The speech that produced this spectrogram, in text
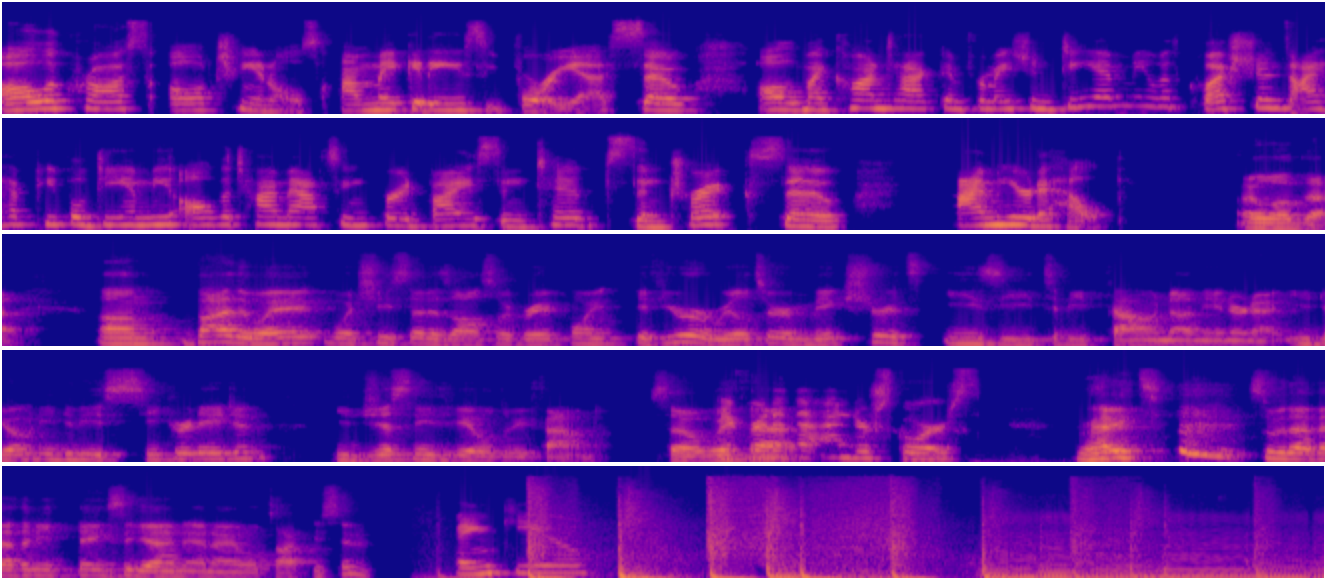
all across all channels. I'll make it easy for you. So, all of my contact information, DM me with questions. I have people DM me all the time asking for advice and tips and tricks. So, I'm here to help. I love that. Um, by the way, what she said is also a great point. If you're a realtor, make sure it's easy to be found on the internet. You don't need to be a secret agent. You just need to be able to be found. So with get rid that, of the underscores. Right. So with that, Bethany, thanks again, and I will talk to you soon. Thank you.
